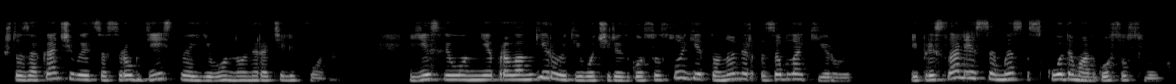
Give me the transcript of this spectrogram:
что заканчивается срок действия его номера телефона. Если он не пролонгирует его через госуслуги, то номер заблокируют и прислали СМС с кодом от госуслуг.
